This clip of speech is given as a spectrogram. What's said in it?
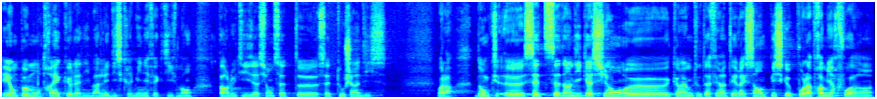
Et on peut montrer que l'animal les discrimine effectivement par l'utilisation de cette, euh, touche indice. Voilà. Donc euh, cette, indication euh, est quand même tout à fait intéressante, puisque pour la première fois, hein,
